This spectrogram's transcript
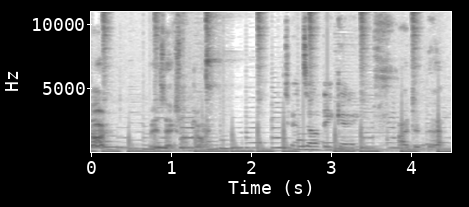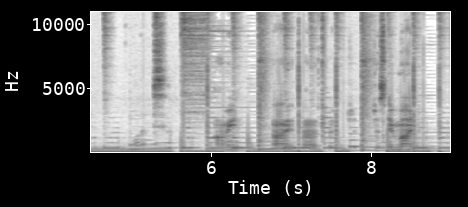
So, where's Axel and Johnny? Turns out they're gay. I did that. What? I mean, I, uh, just never mind.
